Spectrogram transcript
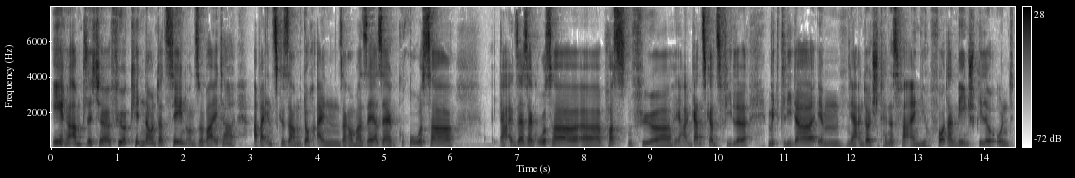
Ehrenamtliche, für Kinder unter 10 und so weiter, aber insgesamt doch ein, sagen wir mal, sehr, sehr großer ja, ein sehr, sehr großer äh, Posten für ja, ganz, ganz viele Mitglieder im, ja, im deutschen Tennisverein, die fortan WM-Spiele und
